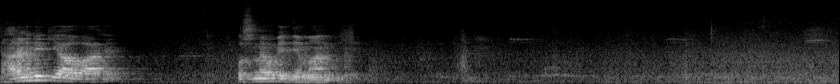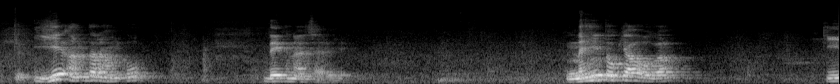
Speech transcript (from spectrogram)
धारण भी किया हुआ है, उसमें वो विद्यमान भी है। तो ये अंतर हमको देखना चाहिए। नहीं तो क्या होगा कि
